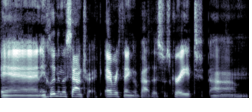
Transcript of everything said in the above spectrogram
and including the soundtrack everything about this was great um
